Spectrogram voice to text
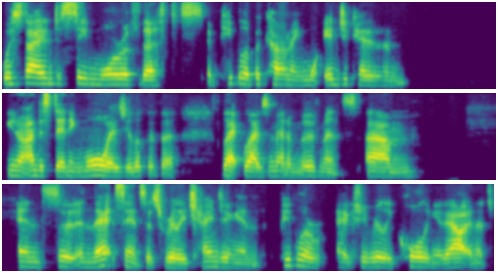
we're starting to see more of this and people are becoming more educated and you know understanding more as you look at the black lives matter movements um, and so in that sense it's really changing and people are actually really calling it out and it's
